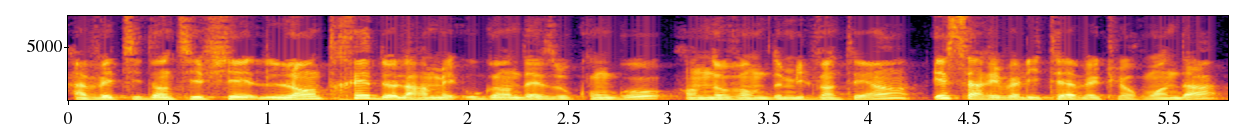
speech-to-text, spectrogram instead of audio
avait identifié l'entrée de l'armée ougandaise au Congo en novembre 2021 et sa rivalité avec le Rwanda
